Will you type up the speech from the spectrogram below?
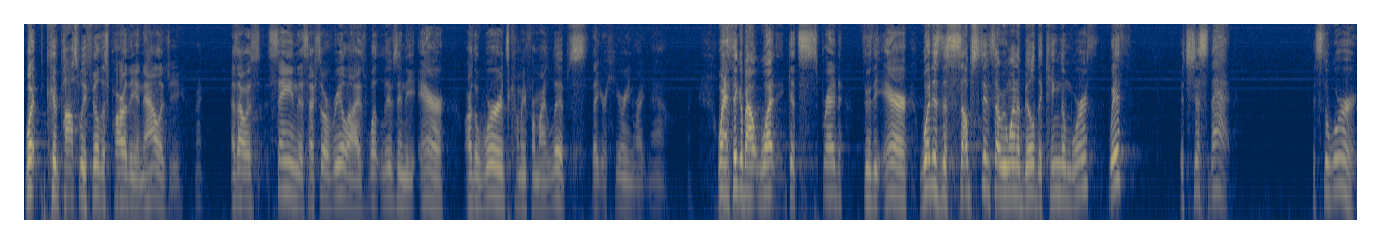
what could possibly fill this part of the analogy, right? As I was saying this, I sort of realized what lives in the air are the words coming from my lips that you're hearing right now. When I think about what gets spread through the air, what is the substance that we want to build the kingdom worth with? It's just that. It's the Word.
